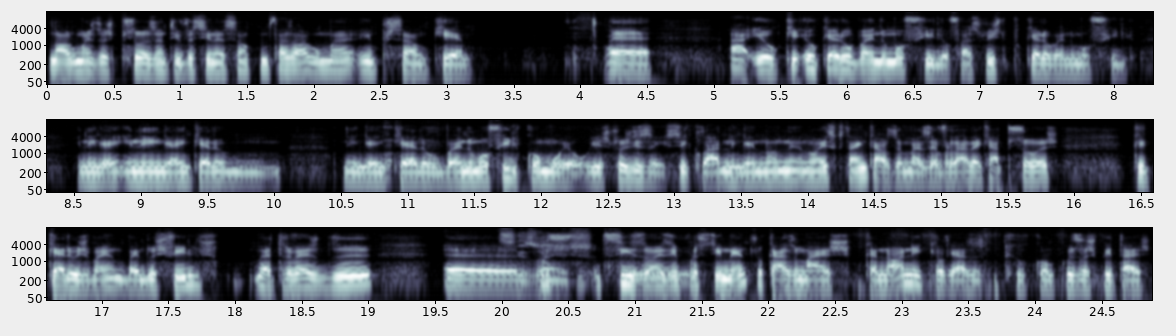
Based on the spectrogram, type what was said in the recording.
em algumas das pessoas anti-vacinação que me faz alguma impressão, que é... é ah, eu, eu quero o bem do meu filho, eu faço isto porque quero o bem do meu filho. E ninguém, e ninguém quer ninguém quer o bem do meu filho como eu. E as pessoas dizem isso. E claro, ninguém, não, não é isso que está em causa, mas a verdade é que há pessoas que querem o bem, bem dos filhos através de decisões. decisões. e procedimentos. O caso mais canónico, aliás, que, com que os hospitais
